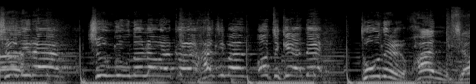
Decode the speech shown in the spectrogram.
준이랑 중국 놀러 갈 거야. 하지만 어떻게 해야 돼? 돈을 환전.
